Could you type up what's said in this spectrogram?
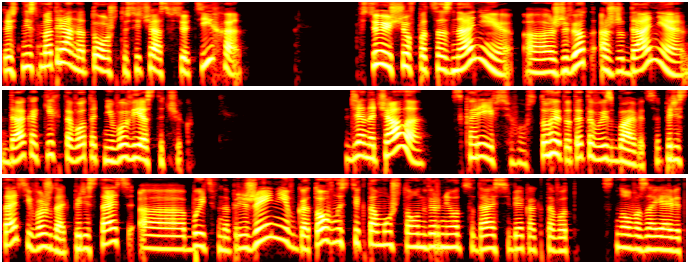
То есть, несмотря на то, что сейчас все тихо, все еще в подсознании э, а, живет ожидание да, каких-то вот от него весточек. Для начала, скорее всего, стоит от этого избавиться, перестать его ждать, перестать э, быть в напряжении, в готовности к тому, что он вернется, да, себе как-то вот снова заявит.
